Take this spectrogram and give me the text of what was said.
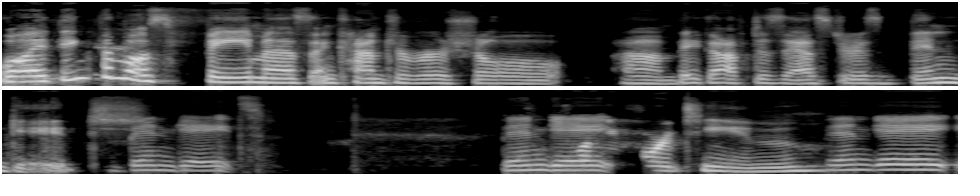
Well, I think the most famous and controversial um, Bake Off disaster is Bingate, Bingate, Bingate, 2014. Bingate.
